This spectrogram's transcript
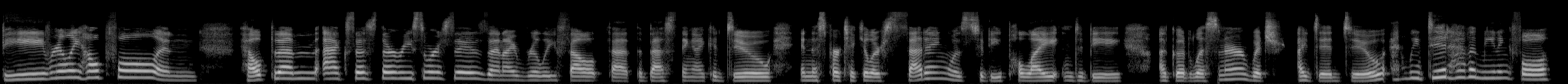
be really helpful and help them access their resources. And I really felt that the best thing I could do in this particular setting was to be polite and to be a good listener, which I did do. And we did have a meaningful,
